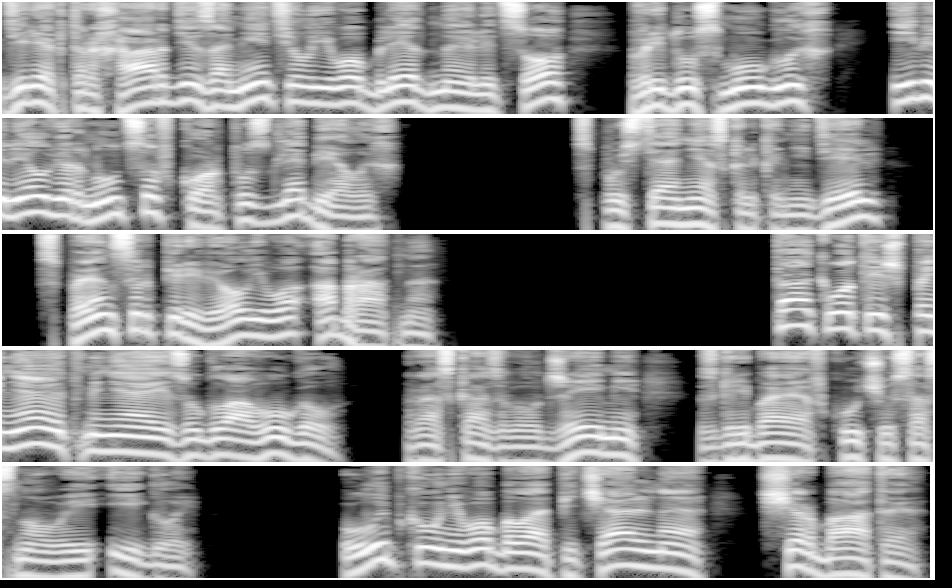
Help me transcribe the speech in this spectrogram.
директор Харди заметил его бледное лицо в ряду смуглых и велел вернуться в корпус для белых. Спустя несколько недель Спенсер перевел его обратно. «Так вот и шпыняют меня из угла в угол», — рассказывал Джейми, сгребая в кучу сосновые иглы. Улыбка у него была печальная, щербатая.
